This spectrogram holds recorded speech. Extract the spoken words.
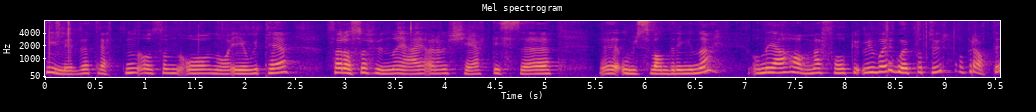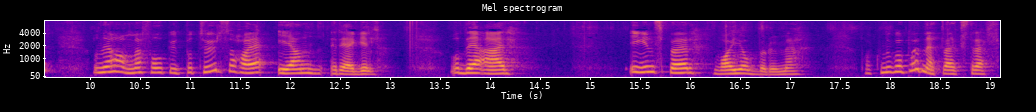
tidligere Retretten og, som, og nå i OIT, så har også hun og jeg arrangert disse eh, Olsvandringene. Og når jeg har med meg folk Vi bare går på tur og prater. Og når jeg har med meg folk ut på tur, så har jeg én regel. Og det er Ingen spør 'Hva jobber du med?' Da kan du gå på et nettverkstreff.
